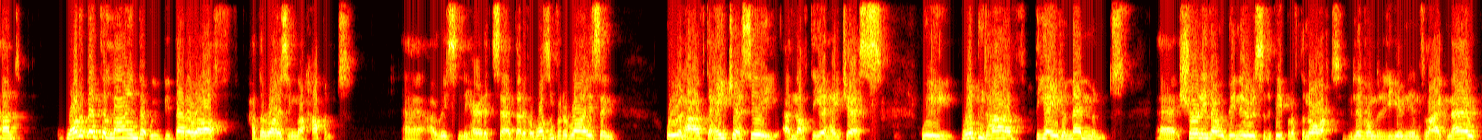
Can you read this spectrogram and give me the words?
And what about the line that we'd be better off had the rising not happened? Uh, I recently heard it said that if it wasn't for the rising, we would have the HSE and not the NHS. We wouldn't have the Eighth Amendment. Uh, surely that would be news to the people of the North who live under the Union flag now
